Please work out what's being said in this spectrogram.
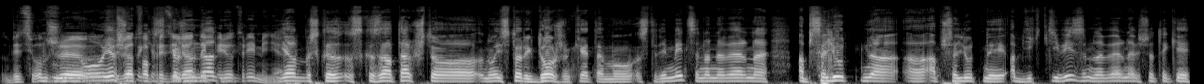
Ведь он же ну, живет в определенный скажу, период времени. Я бы сказал так, что ну, историк должен к этому стремиться, но, наверное, абсолютно, э, абсолютный объективизм, наверное, все-таки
